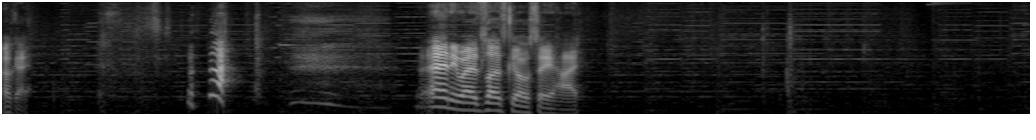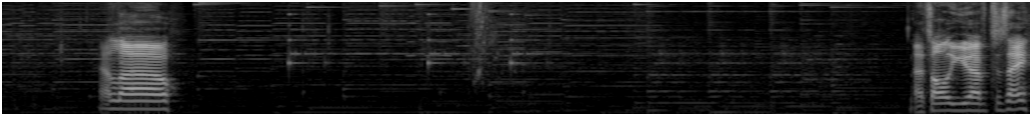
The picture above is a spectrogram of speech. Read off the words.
Okay. Anyways, let's go say hi. Hello. That's all you have to say?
